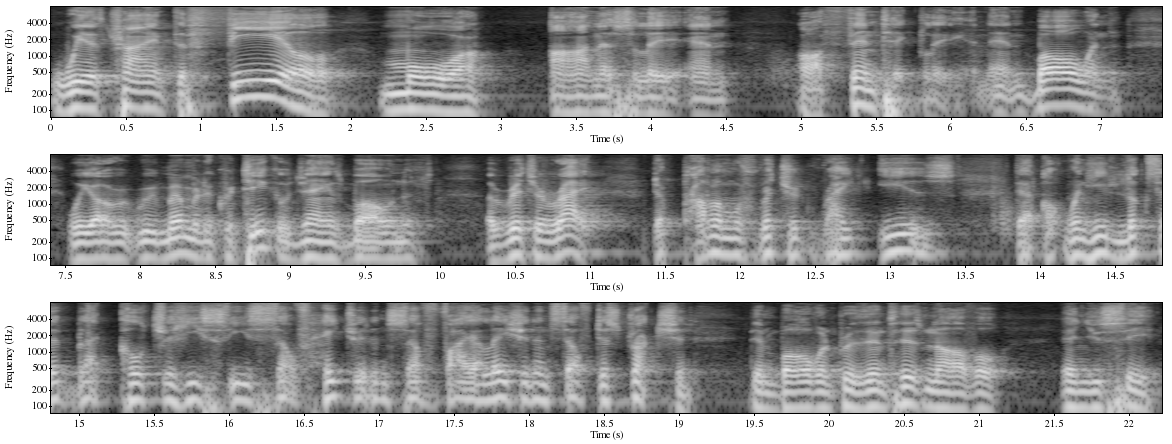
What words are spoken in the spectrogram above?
with trying to feel more honestly and authentically. And, and Baldwin, we all remember the critique of James Baldwin of Richard Wright. The problem with Richard Wright is that when he looks at black culture, he sees self hatred and self violation and self destruction. Then Baldwin presents his novel, and you see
